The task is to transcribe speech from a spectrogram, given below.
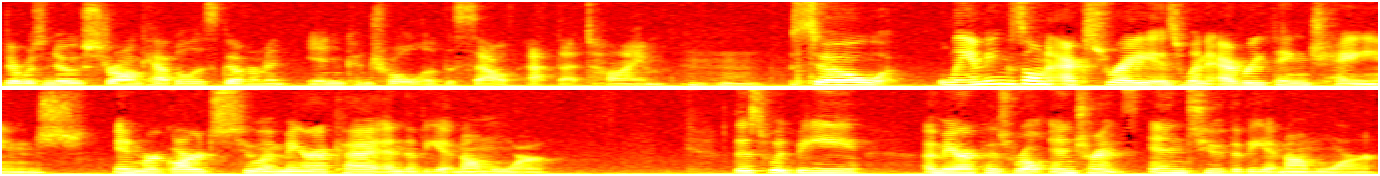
there was no strong capitalist government in control of the South at that time. Mm-hmm. So, Landing Zone X Ray is when everything changed in regards to America and the Vietnam War. This would be America's real entrance into the Vietnam War.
